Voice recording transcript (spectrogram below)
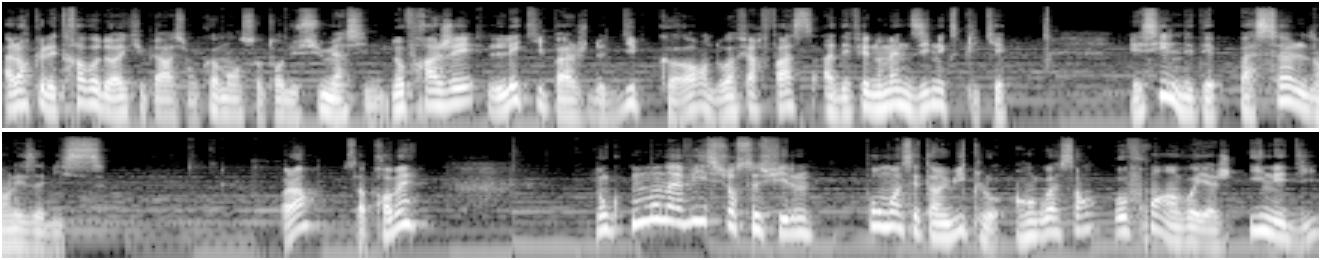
Alors que les travaux de récupération commencent autour du submersible naufragé, l'équipage de Deep Core doit faire face à des phénomènes inexpliqués. Et s'il n'était pas seul dans les abysses? Voilà, ça promet. Donc mon avis sur ce film, pour moi c'est un huis clos angoissant offrant un voyage inédit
